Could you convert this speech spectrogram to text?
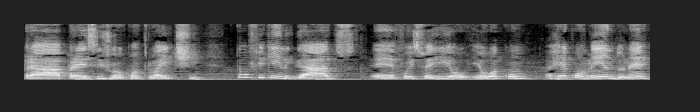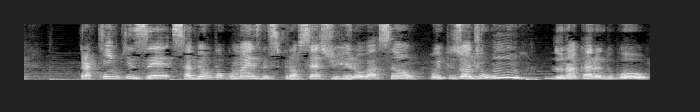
para esse jogo contra o Haiti. Então fiquem ligados, é, foi isso aí, eu, eu recomendo, né? Para quem quiser saber um pouco mais desse processo de renovação, o episódio 1 do Na Cara do Gol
